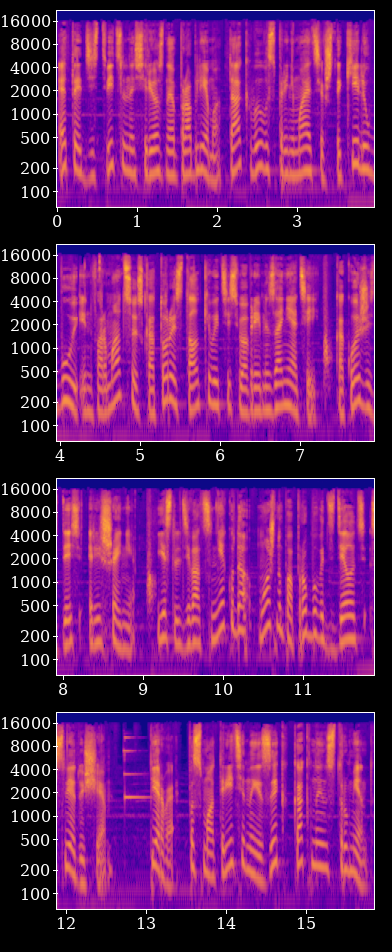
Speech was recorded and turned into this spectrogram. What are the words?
Это действительно серьезная проблема. Так вы воспринимаете в штыке любую информацию, с которой сталкиваетесь во время занятий. Какое же здесь решение? Если деваться некуда, можно попробовать сделать следующее. Первое. Посмотрите на язык как на инструмент.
